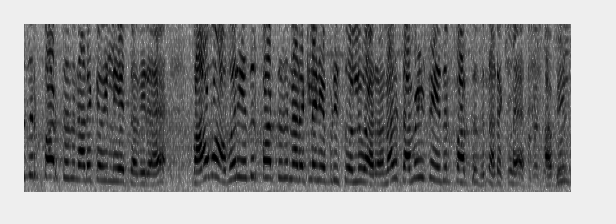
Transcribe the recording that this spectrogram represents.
எதிர்பார்த்தது நடக்கவில்லையே தவிர பாவம் அவர் எதிர்பார்த்தது நடக்கலன்னு எப்படி சொல்லுவார்? அதனால தமிழிசை எதிர்பார்த்தது நடக்கல அப்படின்னு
